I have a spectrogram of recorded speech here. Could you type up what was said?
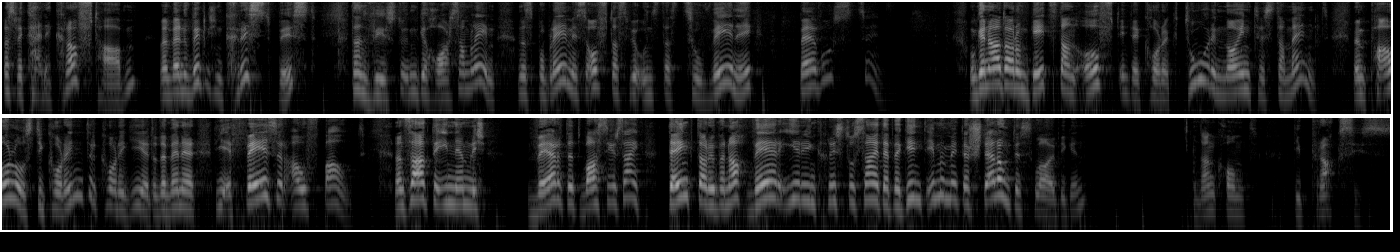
dass wir keine Kraft haben, weil wenn du wirklich ein Christ bist, dann wirst du im Gehorsam leben. Und das Problem ist oft, dass wir uns das zu wenig bewusst sind. Und genau darum geht es dann oft in der Korrektur im Neuen Testament. Wenn Paulus die Korinther korrigiert oder wenn er die Epheser aufbaut, dann sagt er ihnen nämlich, werdet, was ihr seid. Denkt darüber nach, wer ihr in Christus seid. Er beginnt immer mit der Stellung des Gläubigen. Und dann kommt die Praxis.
